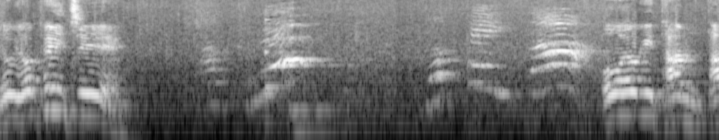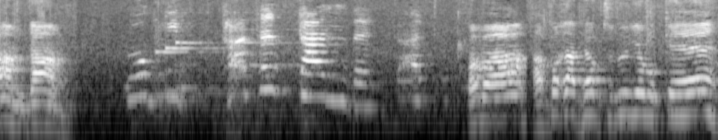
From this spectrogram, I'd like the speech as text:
여기 옆에 있지. 그래? 옆에 있어? 어, 여기 담, 담, 담. 여기 따뜻한데 따뜻. 봐봐. 아빠가 벽 두들겨 볼게.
